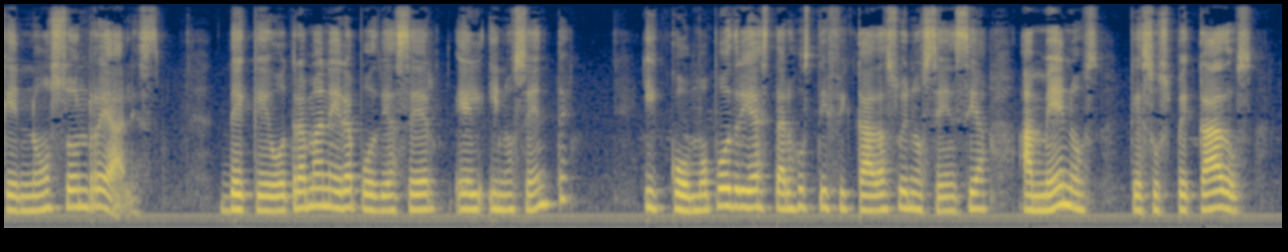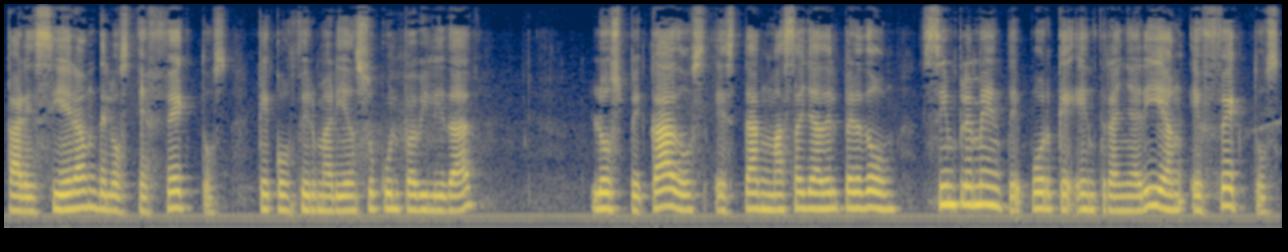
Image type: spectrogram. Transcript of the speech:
que no son reales. ¿De qué otra manera podría ser él inocente? ¿Y cómo podría estar justificada su inocencia a menos que sus pecados carecieran de los efectos que confirmarían su culpabilidad? Los pecados están más allá del perdón simplemente porque entrañarían efectos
